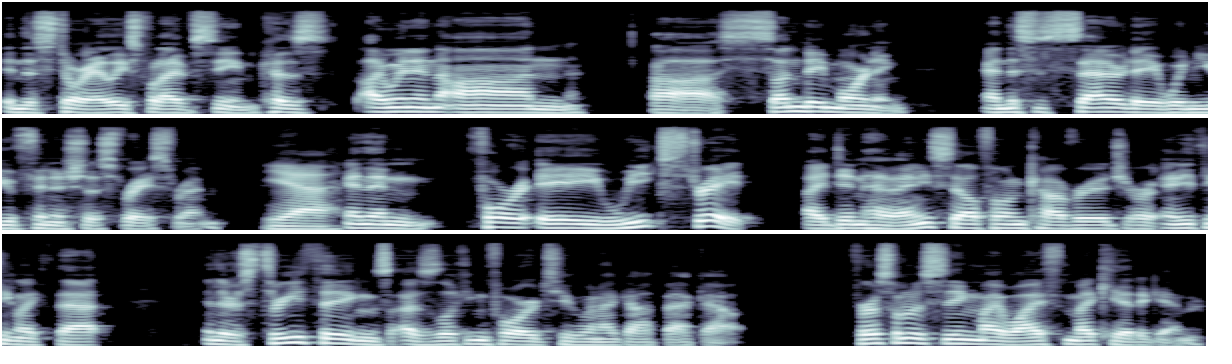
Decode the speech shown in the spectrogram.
in the story, at least what I've seen. Because I went in on uh, Sunday morning, and this is Saturday when you finish this race, Wren. Yeah. And then for a week straight, I didn't have any cell phone coverage or anything like that. And there's three things I was looking forward to when I got back out. First one was seeing my wife and my kid again.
